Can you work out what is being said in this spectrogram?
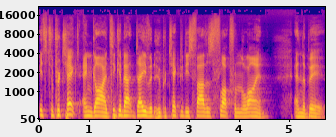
It's to protect and guide. Think about David, who protected his father's flock from the lion and the bear.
